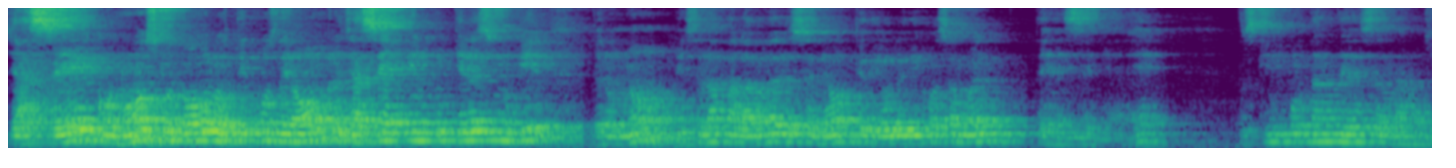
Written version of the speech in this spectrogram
Ya sé, conozco todos los tipos de hombres, ya sé a quién tú quieres ungir. Pero no, dice la palabra del Señor que Dios le dijo a Samuel, te enseñaré. Entonces, qué importante es, hermanos,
